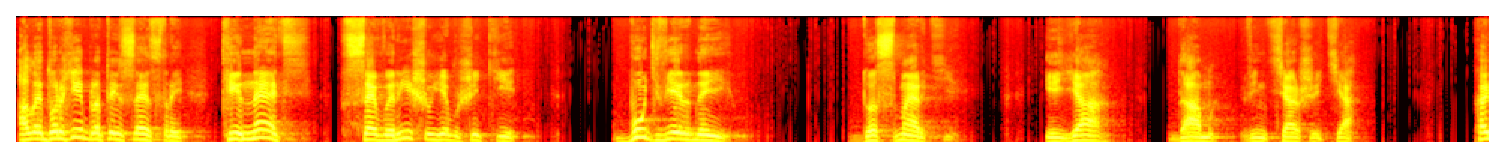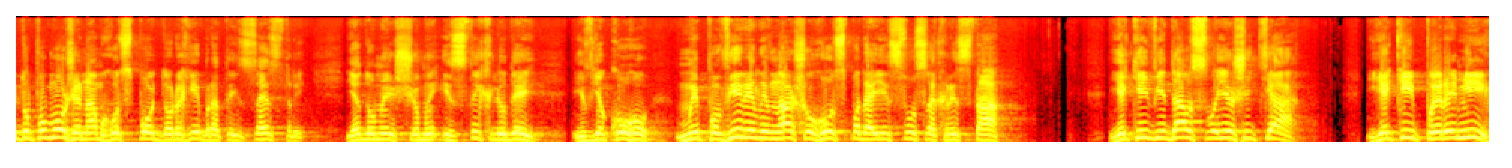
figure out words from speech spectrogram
Але, дорогі брати і сестри, кінець все вирішує в житті. Будь вірний до смерті, і я дам вінця життя. Хай допоможе нам Господь, дорогі брати і сестри. Я думаю, що ми із тих людей, і в якого ми повірили в нашого Господа Ісуса Христа, який віддав своє життя, який переміг,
